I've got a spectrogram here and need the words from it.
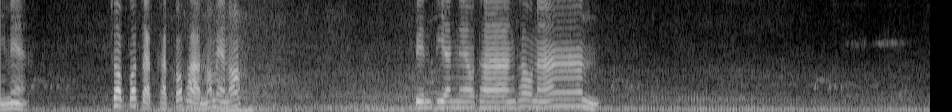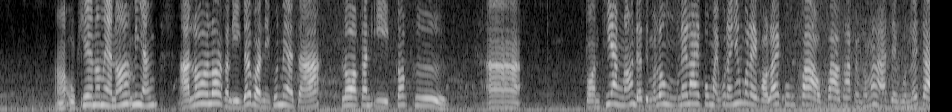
นี่แม่ ชอบก็จัดขัดก็ผ่านเนาะแม่เนาะเป็นเพียงแนวทางเท่านั้น อ๋อโอเคเนาะแม่เนาะมียังอ่ารอรอกันอีกเด้บัดนี้คุณแม่จ๋ารอกันอีกก็คืออ่าก่อนเที่ยงเนาะเดี๋ยวติมาลงในไล่กลุ่มใหม่ผู้ใดยังบ่ได้เขาไล่กลุ่มฝ้าวฝ้าวทักกันเข้ามาหาใจบุญเลยจ้ะ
